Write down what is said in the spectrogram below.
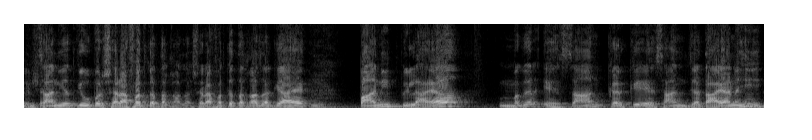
انسانیت کے اوپر شرافت کا تقاضا۔ شرافت کا تقاضا کیا ہے؟ پانی پلایا مگر احسان کر کے احسان جتایا نہیں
